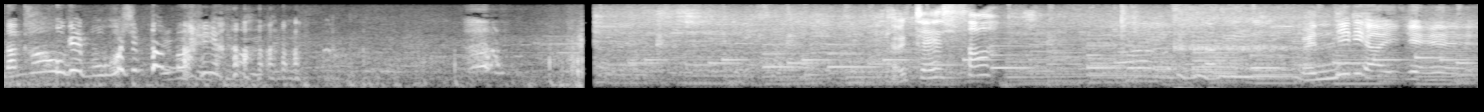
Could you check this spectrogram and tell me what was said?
나 가오길 보고 싶단 말이야. 결제했어? 웬일이야 이게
